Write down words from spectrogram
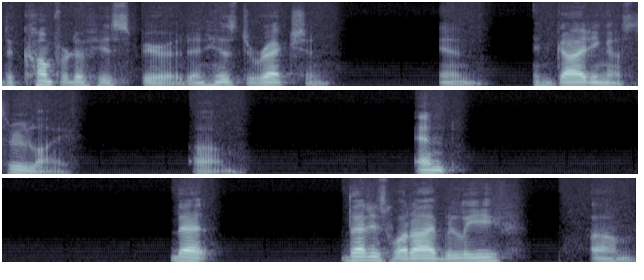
the comfort of His Spirit and His direction in, in guiding us through life. Um, and that that is what I believe. Um,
